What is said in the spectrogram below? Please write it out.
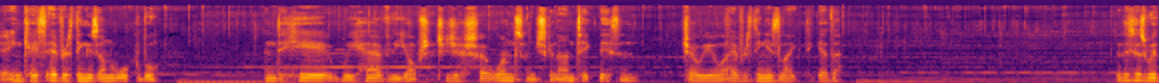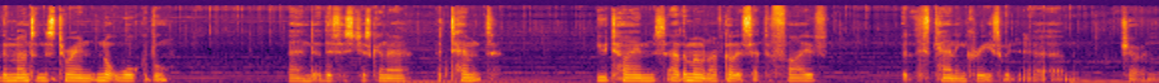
in case everything is unwalkable and here we have the option to just show one so I'm just going to untick this and show you what everything is like together. This is with the mountainous terrain not walkable and this is just going to attempt a few times. At the moment I've got it set to 5 but this can increase which um, showing.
